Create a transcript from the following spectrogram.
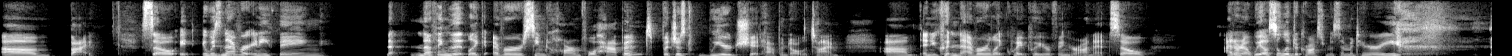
Um, bye. So it, it was never anything nothing that like ever seemed harmful happened, but just weird shit happened all the time. Um, and you couldn't ever like quite put your finger on it. So I don't know. We also lived across from a cemetery.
